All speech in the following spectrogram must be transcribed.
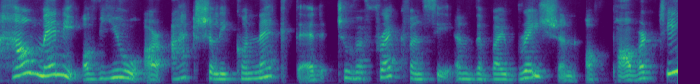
how many of you are actually connected to the frequency and the vibration of poverty?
